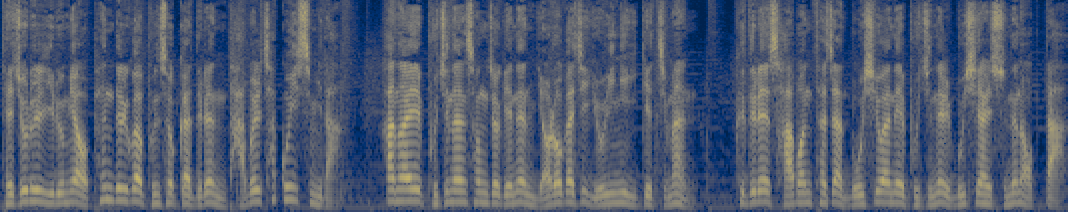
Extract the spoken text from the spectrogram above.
대조를 이루며 팬들과 분석가들은 답을 찾고 있습니다. 한화의 부진한 성적에는 여러 가지 요인이 있겠지만 그들의 4번 타자 노시환의 부진을 무시할 수는 없다.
